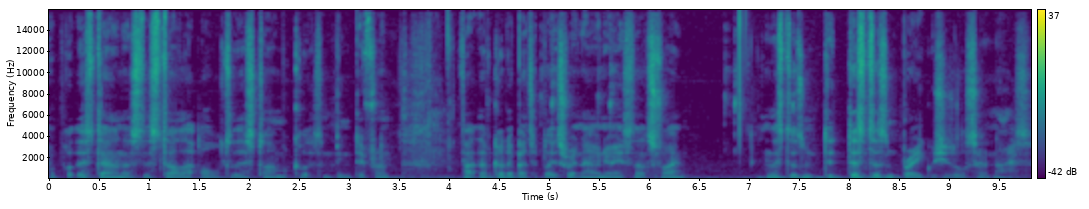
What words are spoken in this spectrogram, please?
I'll put this down as the Starlight Altar this time. We'll call it something different. In fact, I've got a better place for it now anyway, so that's fine. And this doesn't this doesn't break, which is also nice.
